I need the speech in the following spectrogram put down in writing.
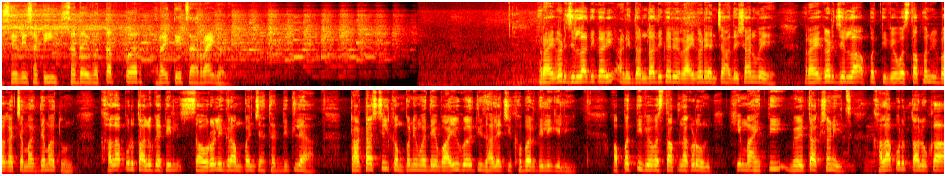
सेवेसाठी सदैव तत्पर रयतेचा रायगड. रायगड जिल्हाधिकारी आणि दंडाधिकारी रायगड यांच्या आदेशान्वये रायगड जिल्हा आपत्ती व्यवस्थापन विभागाच्या माध्यमातून खालापूर तालुक्यातील सावरोली ग्रामपंचायत हद्दीतल्या टाटा स्टील कंपनीमध्ये वायू गळती झाल्याची खबर दिली गेली. आपत्ती व्यवस्थापनाकडून ही माहिती मिळताक्षणीच खालापूर तालुका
